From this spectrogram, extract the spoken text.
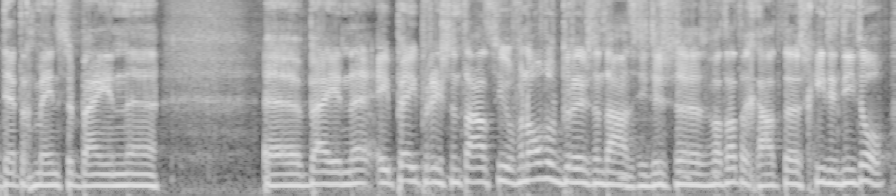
30 mensen bij een... bij een EP-presentatie of een albumpresentatie. Dus wat dat er gaat, schiet het niet op.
